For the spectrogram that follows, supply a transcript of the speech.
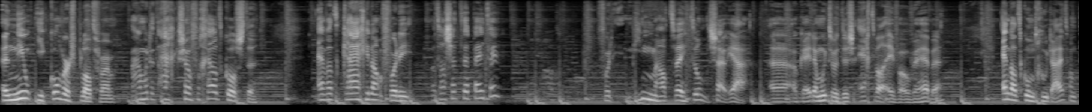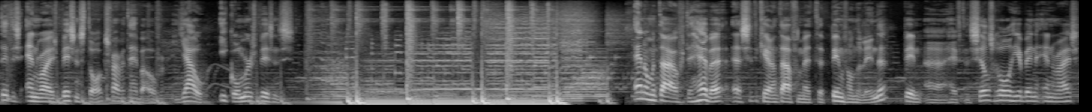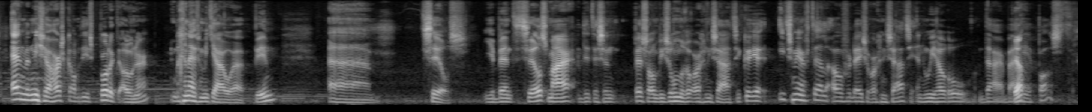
Een nieuw e-commerce platform. Waarom moet het eigenlijk zoveel geld kosten? En wat krijg je dan voor die... Wat was het, eh, Peter? Voor minimaal 2 ton. Zo, ja. Uh, Oké, daar moeten we het dus echt wel even over hebben. En dat komt goed uit, want dit is Enrise Business Talks, waar we het hebben over jouw e-commerce business. En om het daarover te hebben, uh, zit ik hier aan tafel met Pim van der Linden. Pim uh, heeft een salesrol hier binnen Enrise. En met Michel Harskamp, die is product owner. Ik begin even met jou, Pim. sales. Je bent sales, maar dit is een best wel een bijzondere organisatie. Kun je iets meer vertellen over deze organisatie en hoe jouw rol daarbij ja. past?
